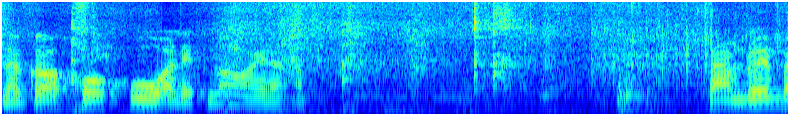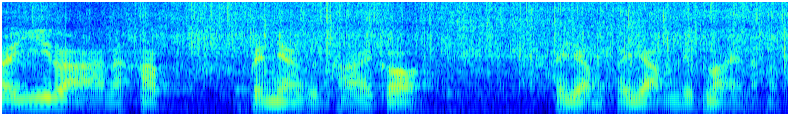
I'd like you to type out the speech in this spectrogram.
แล้วก็คั่วๆเล็กน้อยนะครับ ตามด้วยใบยี่หร่านะครับ เป็นอย่างสุดท้ายก็ขยำขยำนิดหน่อยนะครับ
